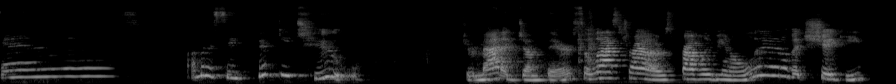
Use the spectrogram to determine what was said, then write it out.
is, I'm to say 52. Dramatic jump there. So last trial I was probably being a little bit shaky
